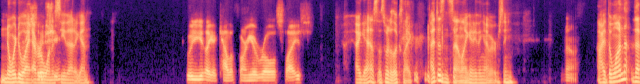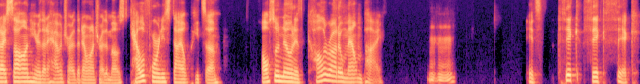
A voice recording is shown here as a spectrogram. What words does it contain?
nor do Or I ever want to see that again. Would you get like a California roll slice? I guess that's what it looks like. that doesn't sound like anything I've ever seen. No. All right, the one that I saw on here that I haven't tried that I want to try the most California style pizza, also known as Colorado mountain pie. Mm-hmm. It's thick, thick, thick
